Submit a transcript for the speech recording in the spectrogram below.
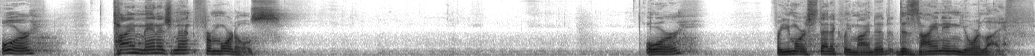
Or time management for mortals. Or, for you more aesthetically minded, designing your life.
